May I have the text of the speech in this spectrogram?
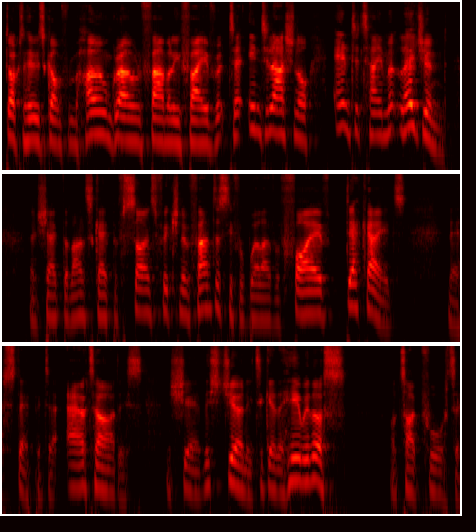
Doctor Who's gone from homegrown family favourite to international entertainment legend and shaped the landscape of science fiction and fantasy for well over five decades. Now step into our TARDIS and share this journey together here with us on Type 40.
